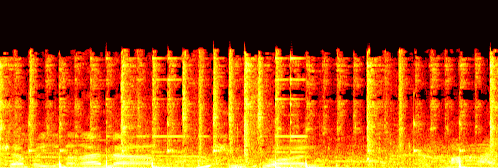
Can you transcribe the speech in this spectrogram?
Siyempre, yun na nga lang, usual, mahal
